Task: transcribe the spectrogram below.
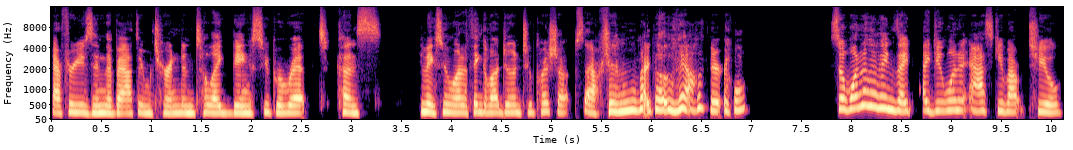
after using the bathroom turned into like being super ripped because it makes me want to think about doing two push-ups after I go to the bathroom. So one of the things I, I do want to ask you about too,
